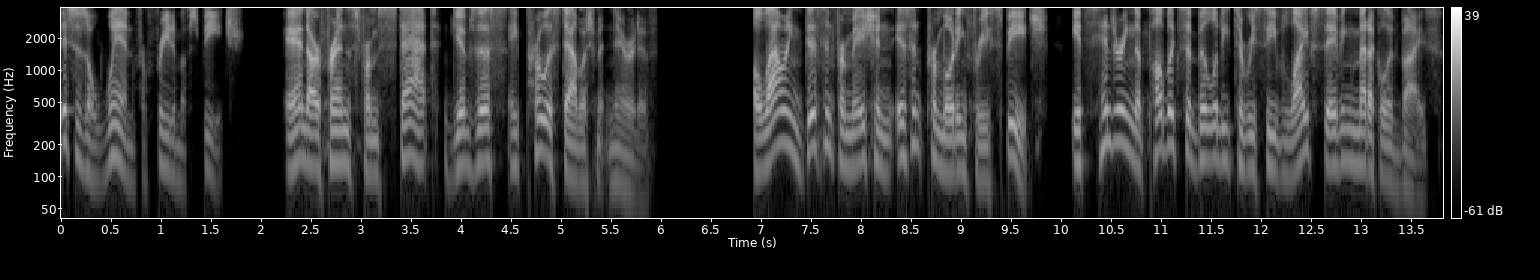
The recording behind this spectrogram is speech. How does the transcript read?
This is a win for freedom of speech. And our friends from STAT gives us a pro establishment narrative. Allowing disinformation isn't promoting free speech, it's hindering the public's ability to receive life saving medical advice.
